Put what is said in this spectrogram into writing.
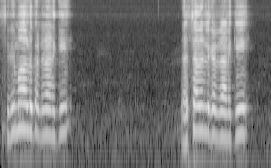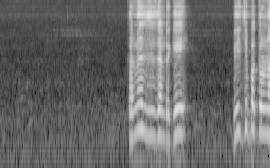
సినిమాలు కట్టడానికి రెస్టారెంట్లు కట్టడానికి కన్వెన్షన్ సెంటర్కి బీచ్ పక్కనున్న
